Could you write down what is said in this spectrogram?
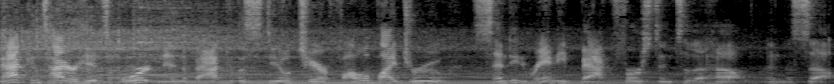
McIntyre hits Orton in the back of the steel chair, followed by Drew, sending Randy back first into the hell in the cell.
